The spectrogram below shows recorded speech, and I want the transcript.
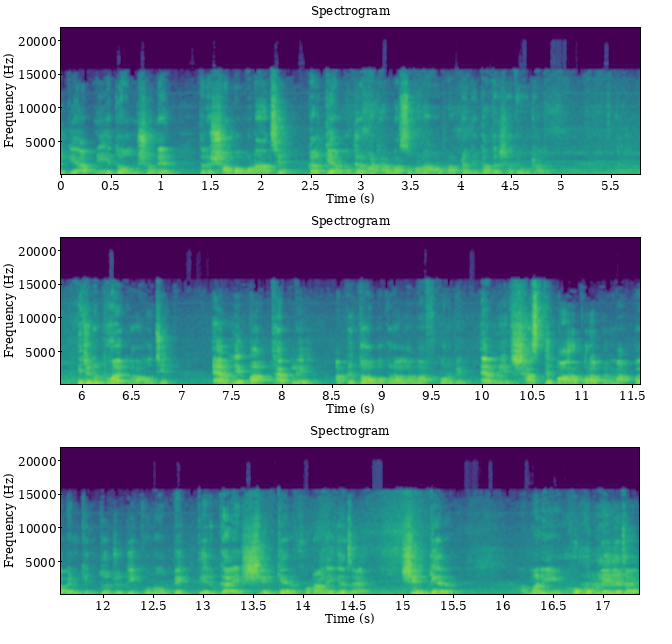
যদি আপনি এতে অংশ নেন, তাহলে সম্ভাবনা আছে, কাল কেয়ামতের মাঠে আল্লাহ ওয়া আপনাকে তাদের সাথে উঠাবে। এই জন্য ভয় করা উচিত। এমনি পাপ থাকলে আপনি তওবা করে আল্লাহ মাফ করবে। এমনি শাস্তি পাওয়ার পর আপনি মাফ পাবেন, কিন্তু যদি কোনো ব্যক্তির গায়ে শিরকের ফোঁটা লেগে যায়, শিরকের মানে হুকুম লেগে যায়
